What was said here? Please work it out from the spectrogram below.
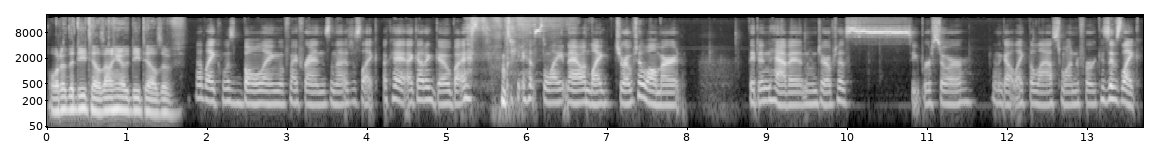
What are the details? I don't hear the details of. I like was bowling with my friends and I was just like, okay, I gotta go buy DS Lite now and like drove to Walmart. They didn't have it and drove to a Superstore and got like the last one for because it was like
